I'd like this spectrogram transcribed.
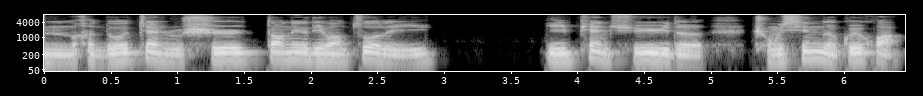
嗯，很多建筑师到那个地方做了一一片区域的重新的规划。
